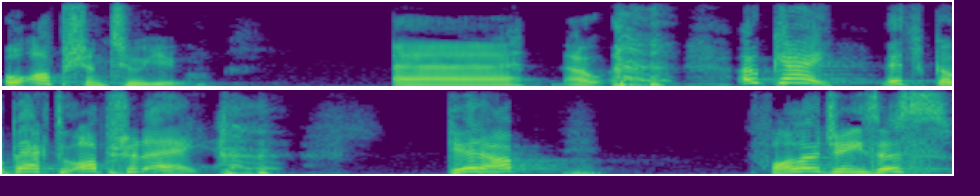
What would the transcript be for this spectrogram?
or option to you? Uh, no. okay, let's go back to option A. get up, follow Jesus,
